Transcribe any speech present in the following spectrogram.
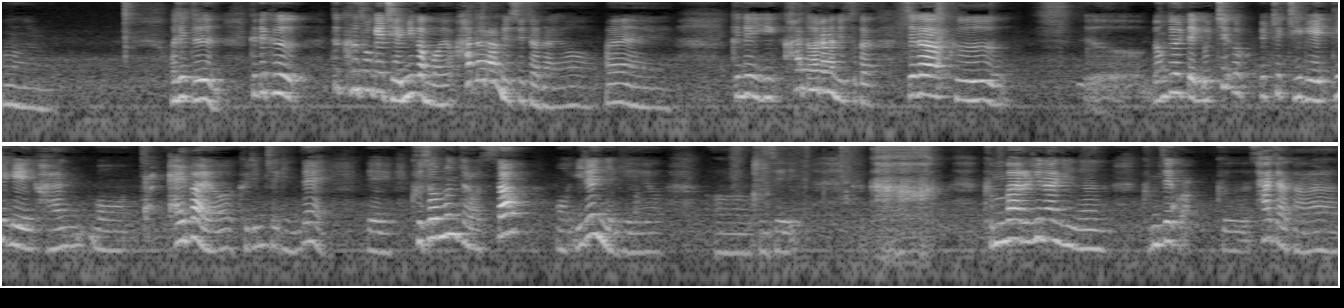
음. 어쨌든 근데 그, 또그 속에 재미가 뭐예요? 카더라 뉴스잖아요. 예. 근데 이 카더라 뉴스가 제가 그 어, 명절 때 요 책을 요책 되게 되게 간뭐 짧아요 그림책인데 네, 그 소문 들었어? 어, 이런 얘기예요. 어, 이제 그 크, 금발을 휘날리는 금색 와- 그 사자가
